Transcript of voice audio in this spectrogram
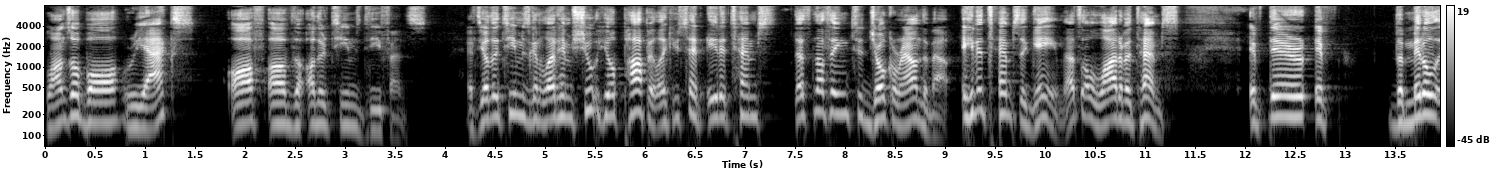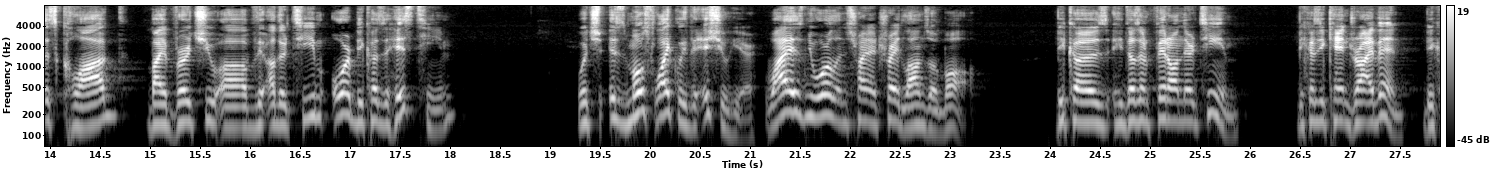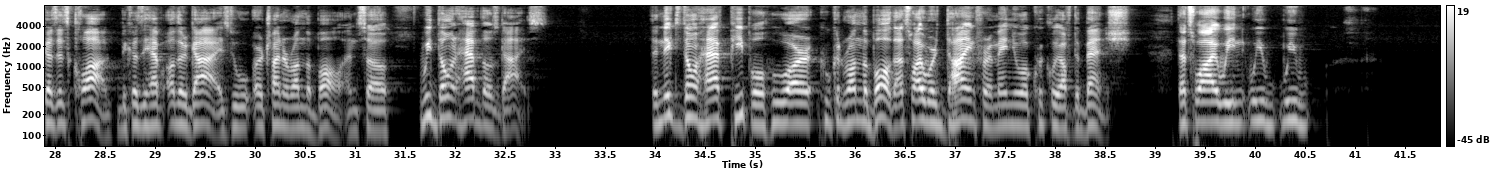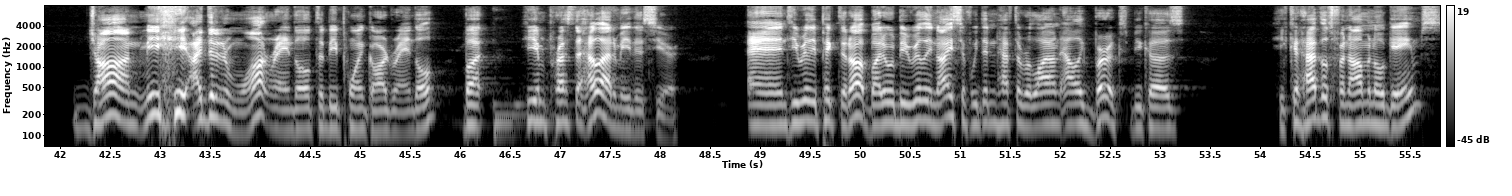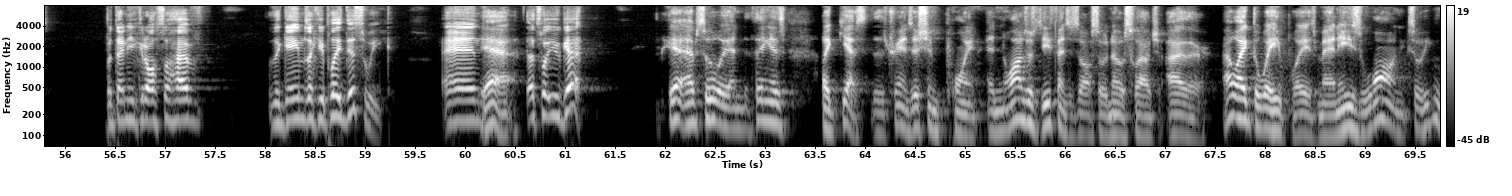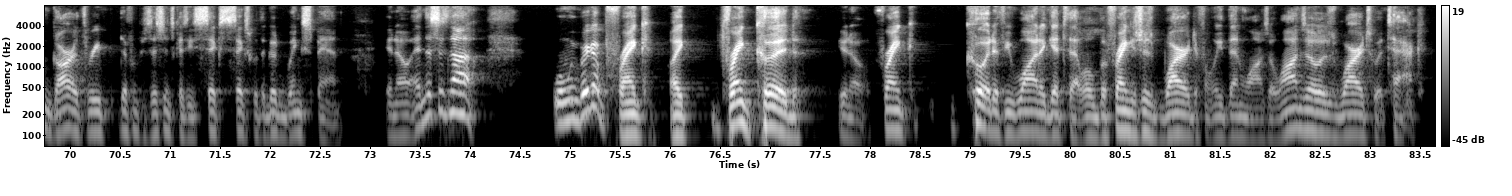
Lonzo Ball reacts off of the other team's defense. If the other team is going to let him shoot, he'll pop it. Like you said, eight attempts. That's nothing to joke around about. Eight attempts a game. That's a lot of attempts. If they're, if the middle is clogged by virtue of the other team or because of his team, which is most likely the issue here. Why is New Orleans trying to trade Lonzo Ball? Because he doesn't fit on their team. Because he can't drive in. Because it's clogged. Because they have other guys who are trying to run the ball. And so we don't have those guys. The Knicks don't have people who are who can run the ball. That's why we're dying for Immanuel Quickley off the bench. That's why we we we John, me, I didn't want Randle to be point guard Randle, but he impressed the hell out of me this year and he really picked it up. But it would be really nice if we didn't have to rely on Alec Burks because he could have those phenomenal games, but then he could also have the games like he played this week. And Yeah. that's what you get. Yeah, absolutely. And the thing is, like, yes, the transition point, and Alonzo's defense is also no slouch either. I like the way he plays, man. He's long, so he can guard three different positions because he's six six with a good wingspan. You know, and this is not when we bring up Frank, like Frank could, you know, Frank could if you want to get to that level, but Frank is just wired differently than Lonzo. Lonzo is wired to attack.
